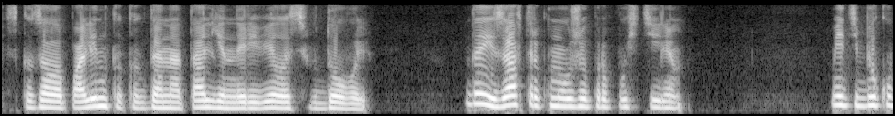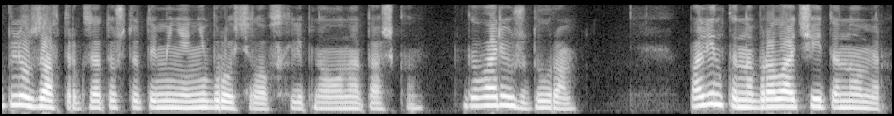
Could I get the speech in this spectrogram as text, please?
сказала Полинка, когда Наталья наревелась вдоволь. «Да и завтрак мы уже пропустили». «Я тебе куплю завтрак за то, что ты меня не бросила», всхлипнула Наташка. «Говорю ж, дура». Полинка набрала чей-то номер.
